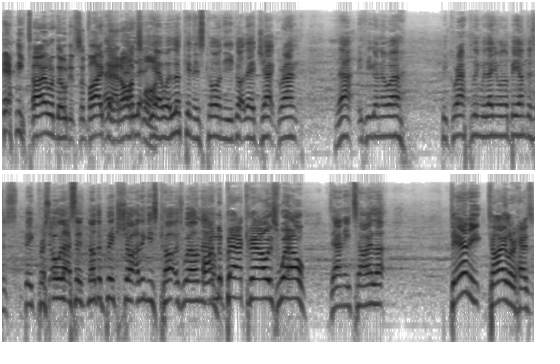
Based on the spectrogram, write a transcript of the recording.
Danny Tyler, though, to survive that Uh, onslaught. Yeah, well, look in his corner. You got there Jack Grant. That, if you're going to uh, be grappling with anyone, will be under this big press. Oh, that's another big shot. I think he's cut as well now. On the back now as well. Danny Tyler. Danny Tyler has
